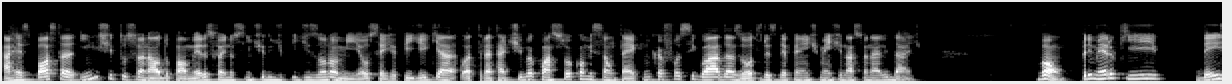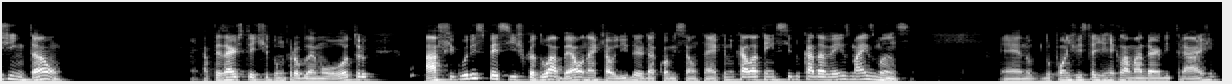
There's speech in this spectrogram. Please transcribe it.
a resposta institucional do Palmeiras foi no sentido de pedir isonomia, ou seja, pedir que a, a tratativa com a sua comissão técnica fosse igual à das outras, independentemente de nacionalidade. Bom, primeiro que desde então, apesar de ter tido um problema ou outro, a figura específica do Abel, né, que é o líder da comissão técnica, ela tem sido cada vez mais mansa. É, no, do ponto de vista de reclamar da arbitragem,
